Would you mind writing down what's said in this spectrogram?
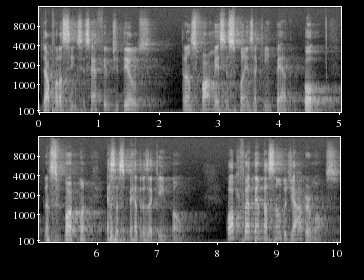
O diabo falou assim: se você é filho de Deus, transforma esses pães aqui em pedra. Ou transforma essas pedras aqui em pão. Qual que foi a tentação do diabo, irmãos?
